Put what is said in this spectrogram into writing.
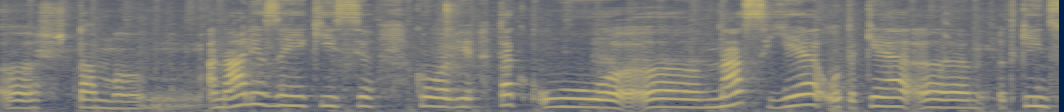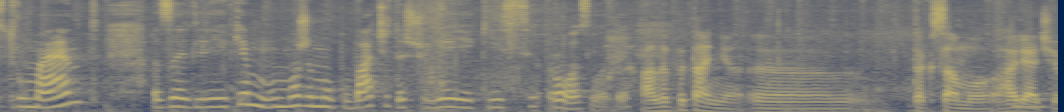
е, там е, аналізи якісь крові. Так у нас є отаке, е, такий інструмент, за яким ми можемо побачити, що є якісь розлади. Але питання так само гаряче,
